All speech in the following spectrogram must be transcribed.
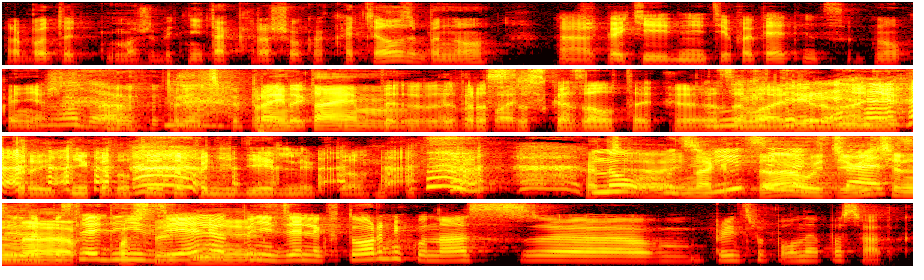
работают, может быть, не так хорошо, как хотелось бы, но а какие дни, типа пятница? Ну, конечно, ну, да. да. В принципе, прайм-тайм. Ты, ты просто классика. сказал так э, завуалированно некоторые дни, когда это понедельник. Хотя ну, удивительно, да, кстати, на последней неделе, от понедельник, вторник у нас, э, в принципе, полная посадка.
